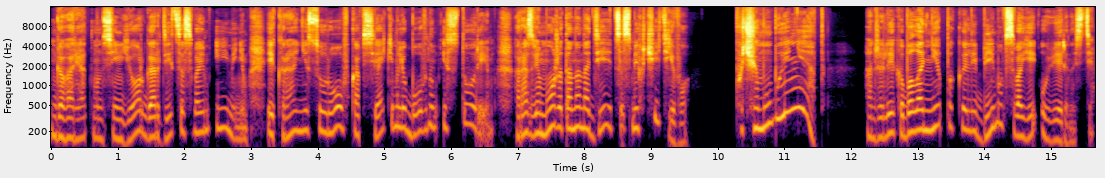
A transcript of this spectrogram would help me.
Говорят, монсеньор гордится своим именем и крайне суров ко всяким любовным историям. Разве может она надеяться смягчить его? Почему бы и нет? Анжелика была непоколебима в своей уверенности.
